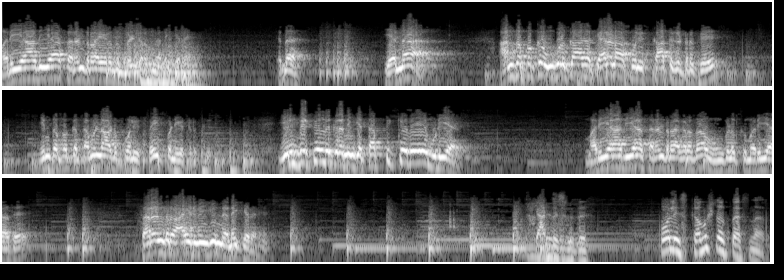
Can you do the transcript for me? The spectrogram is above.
மரியாதையா சரண்டர் ஆயிருந்து பெட்டர்னு நினைக்கிறேன். என்ன? என்ன அந்த பக்கம் உங்களுக்காக கேரளா போலீஸ் காத்துக்கிட்டு இருக்கு. இந்த பக்கம் தமிழ்நாடு போலீஸ் வெயிட் பண்ணிட்டு இருக்கு. இன் பிட்வீன் இருக்கிற நீங்க தப்பிக்கவே முடியாது. மரியாதையா சரண்டர் ஆகிறதா உங்களுக்கு மரியாதை? சரண்டர் ஆயிடுவீங்கன்னு நினைக்கிறேன். யார் பேசுறது போலீஸ் கமிஷனர் பேசினார்.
